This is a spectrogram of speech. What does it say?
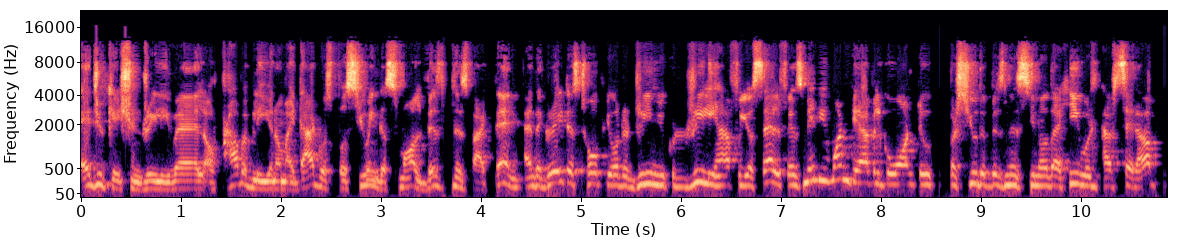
education really well. Or probably, you know, my dad was pursuing a small business back then. And the greatest hope or a dream you could really have for yourself is maybe one day I will go on to pursue the business, you know, that he would have set up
